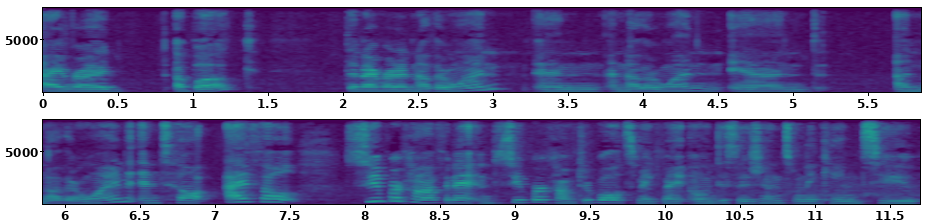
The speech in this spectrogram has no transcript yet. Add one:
I read a book, then I read another one and another one and another one until I felt super confident and super comfortable to make my own decisions when it came to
